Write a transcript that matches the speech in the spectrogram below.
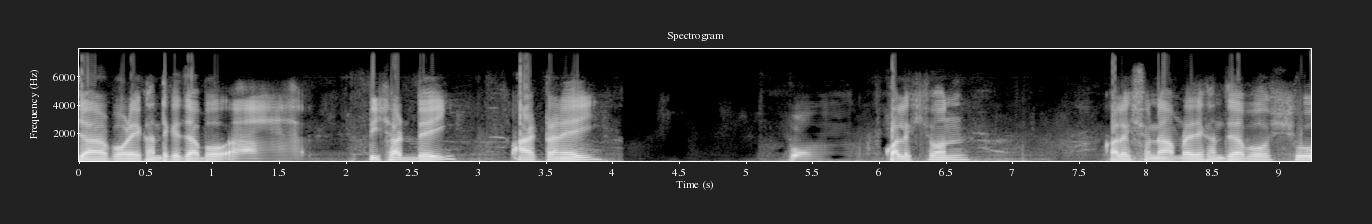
যাওয়ার পর এখান থেকে যাব টি শার্ট দেই, আরেকটা নেই। কালেকশন কালেকশনে আমরা এখান যাব শো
